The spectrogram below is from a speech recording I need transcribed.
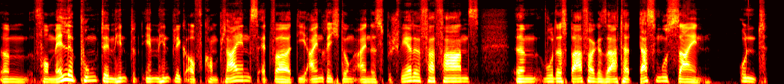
ähm, formelle Punkte im, Hin im, Hinblick auf Compliance, etwa die Einrichtung eines Beschwerdeverfahrens, ähm, wo das BAFA gesagt hat, das muss sein. Und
